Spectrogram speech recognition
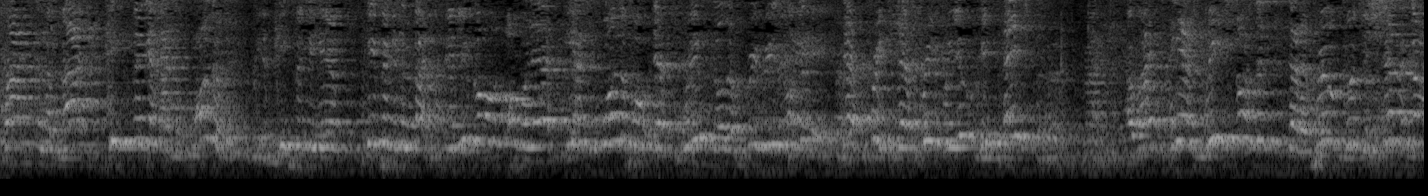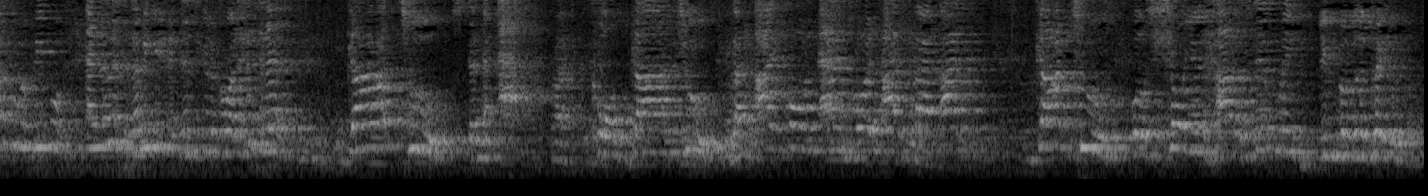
tracks in the back. Keith Bigger has wonderful. Keith Bigger here. Keith Bigger's in the back. If you go over there, he has wonderful. They're free. Those are free resources. They're free. They're free for you. He pays for them. All right? And he has resources that are real good to share the gospel with people. And then listen, let me get this is going to go on the internet. God Tools. There's an app called God Tools. You got iPhone, Android, iPad, iPad. God Tools will show you how to simply, you can go to the page with them.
